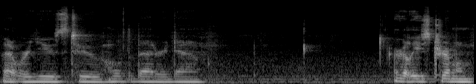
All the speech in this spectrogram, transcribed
that were used to hold the battery down. Or at least trim them.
